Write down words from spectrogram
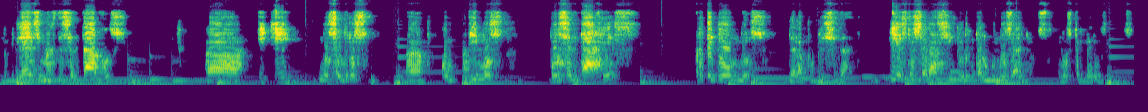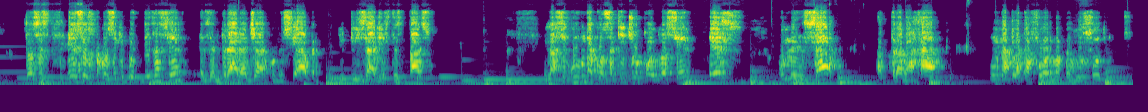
milésimas de centavos, uh, y que nosotros uh, compartimos porcentajes redondos de la publicidad. Y esto será así durante algunos años, los primeros años. Entonces, eso es una cosa que puedes hacer, es entrar allá cuando se abra y utilizar este espacio. Y la segunda cosa que yo puedo hacer es comenzar a trabajar una plataforma para vosotros.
